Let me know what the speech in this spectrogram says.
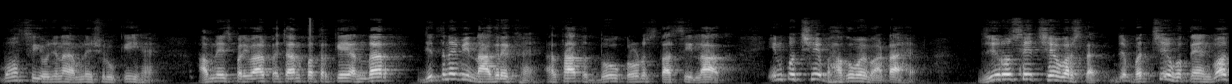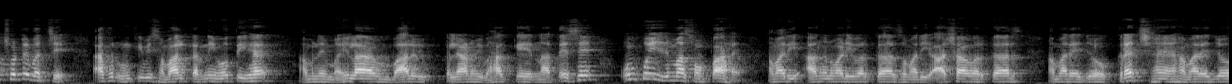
बहुत सी योजनाएँ हमने शुरू की हैं। हमने इस परिवार पहचान पत्र के अंदर जितने भी नागरिक हैं, अर्थात दो करोड़ सतासी लाख, इनको छह भागों में बांटा है। ज़ीरो से छह वर्ष तक जब बच्चे होते हैं, बहुत छोटे बच्चे, आखिर उनकी भी संभाल करनी होती है। हमने महिला बाल कल्याण विभाग के नाते से उनको ये जिम्मा सौंपा है। हमारी आंगनवाड़ी वर्कर्स हमारी आशा वर्कर्स हमारे जो क्रच हैं हमारे जो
